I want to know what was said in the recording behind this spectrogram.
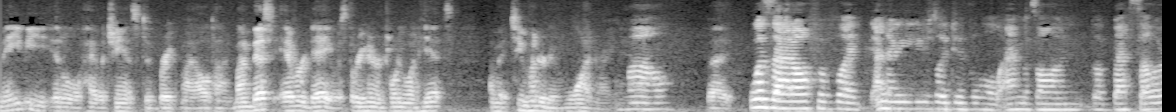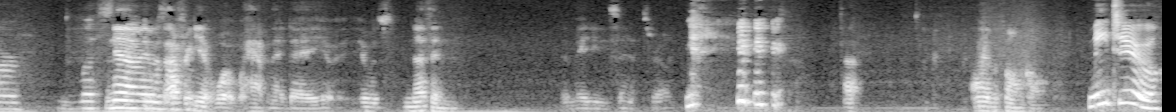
maybe it'll have a chance to break my all-time. My best ever day was 321 hits. I'm at 201 right now. wow. But Was that off of like? I know you usually do the little Amazon the bestseller list. no, it was. I forget what happened that day. It, it was nothing that made any sense, really. I have a phone call. Me too.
